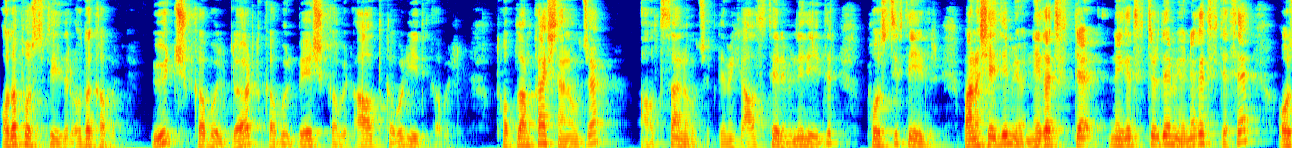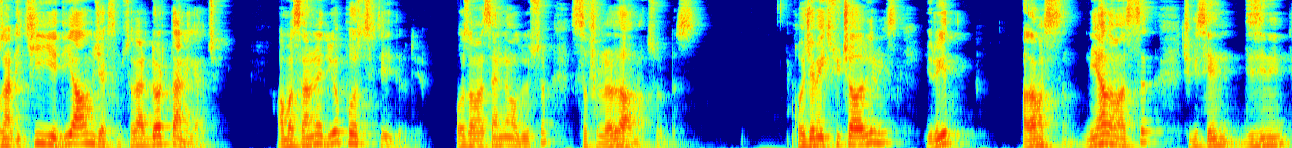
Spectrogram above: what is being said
O da pozitif değildir. O da kabul. 3 kabul, 4 kabul, 5 kabul, 6 kabul, 7 kabul. Toplam kaç tane olacak? 6 tane olacak. Demek ki 6 terimi ne değildir? Pozitif değildir. Bana şey demiyor. Negatif de, negatiftir demiyor. Negatif dese o zaman 2'yi 7'yi almayacaksın. Bu sefer 4 tane gelecek. Ama sana ne diyor? Pozitif değildir diyor. O zaman sen ne alıyorsun? Sıfırları da almak zorundasın. Hocam eksi 3 alabilir miyiz? Yürü git. Alamazsın. Niye alamazsın? Çünkü senin dizinin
